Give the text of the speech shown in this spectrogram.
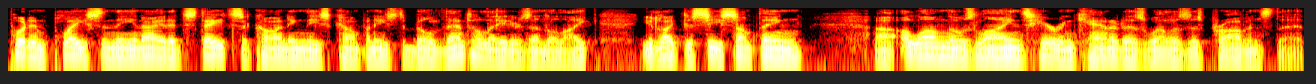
put in place in the United States, seconding these companies to build ventilators and the like. You'd like to see something uh, along those lines here in Canada as well as this province, then?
